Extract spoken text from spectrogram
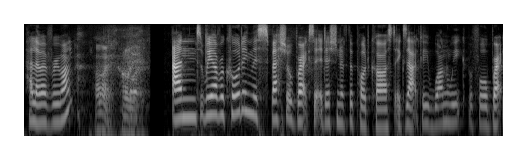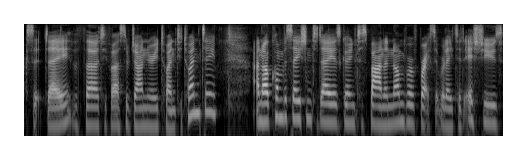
Hello, everyone. Hi. Hi. And we are recording this special Brexit edition of the podcast exactly one week before Brexit Day, the 31st of January 2020. And our conversation today is going to span a number of Brexit related issues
